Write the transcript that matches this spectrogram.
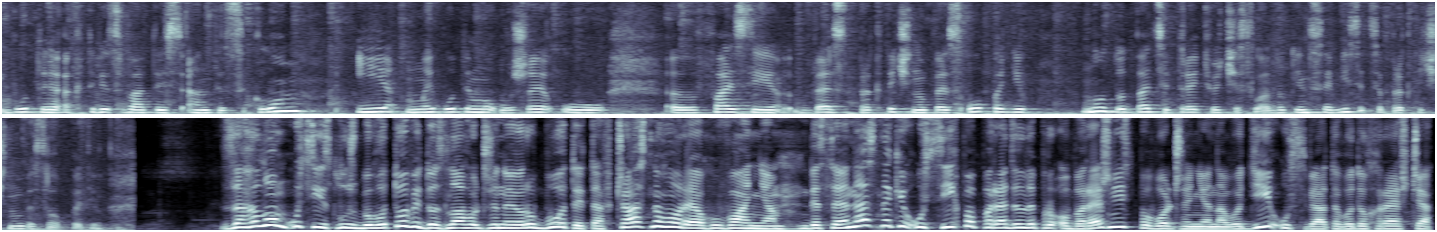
буде активізуватись антициклон, і ми будемо вже у фазі без практично без опадів. Ну до 23 числа, до кінця місяця, практично без опадів. Загалом усі служби готові до злагодженої роботи та вчасного реагування. ДСНСники усіх попередили про обережність поводження на воді у свято водохреща,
